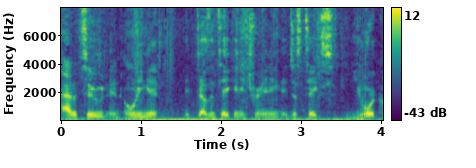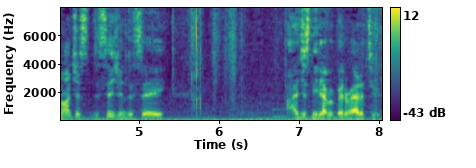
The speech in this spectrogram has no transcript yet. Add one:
Attitude and owning it, it doesn't take any training. It just takes your conscious decision to say, I just need to have a better attitude.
